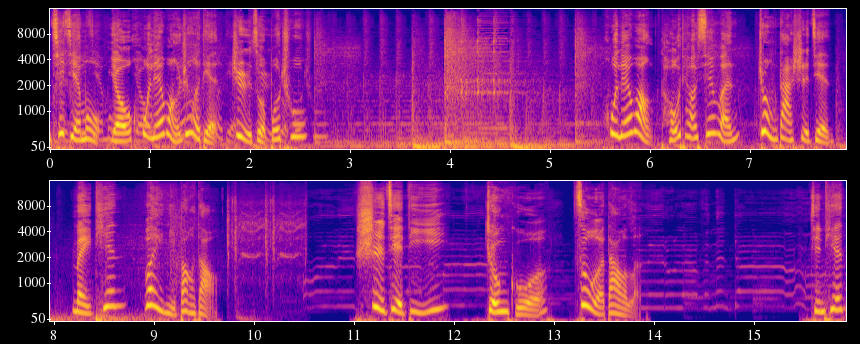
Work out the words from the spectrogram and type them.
期节目由互联网热点制作播出。互联网头条新闻，重大事件，每天为你报道。世界第一，中国做到了。今天，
